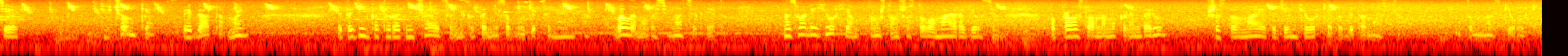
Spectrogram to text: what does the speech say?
все девчонки, ребята, мы, это день, который отмечается, никогда не забудется. Не это. Было ему 18 лет. Назвали Юрьем, потому что он 6 мая родился. По православному календарю 6 мая это день Георгия Победоносца. Это у нас Георгий.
